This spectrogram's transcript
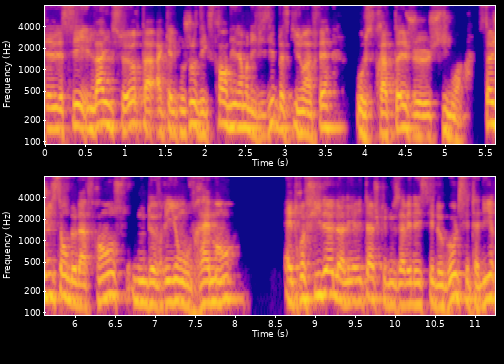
euh, c'est là, ils se heurtent à, quelque chose d'extraordinairement difficile parce qu'ils ont affaire aux stratèges chinois. S'agissant de la France, nous devrions vraiment être fidèles à l'héritage que nous avait laissé De Gaulle, c'est-à-dire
